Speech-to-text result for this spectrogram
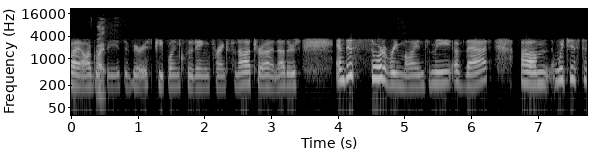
biographies of various people, including Frank Sinatra and others. And this sort of reminds me of that, um, which is to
